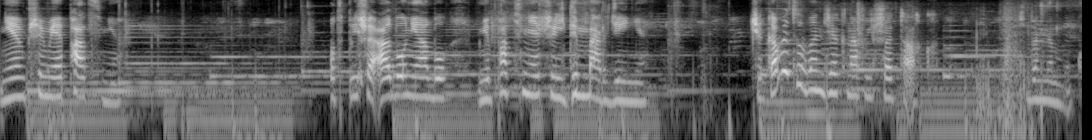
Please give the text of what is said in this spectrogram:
Nie wiem, czy mnie pacnie. Odpiszę albo nie, albo mnie pacnie, czyli tym bardziej nie. Ciekawe, co będzie, jak napiszę tak. Czy będę mógł.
